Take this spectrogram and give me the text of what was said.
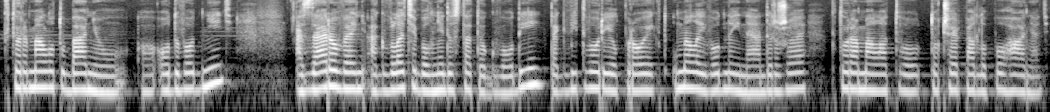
ktoré malo tú baňu eh, odvodniť a zároveň, ak v lete bol nedostatok vody, tak vytvoril projekt umelej vodnej nádrže, ktorá mala to, to čerpadlo poháňať.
